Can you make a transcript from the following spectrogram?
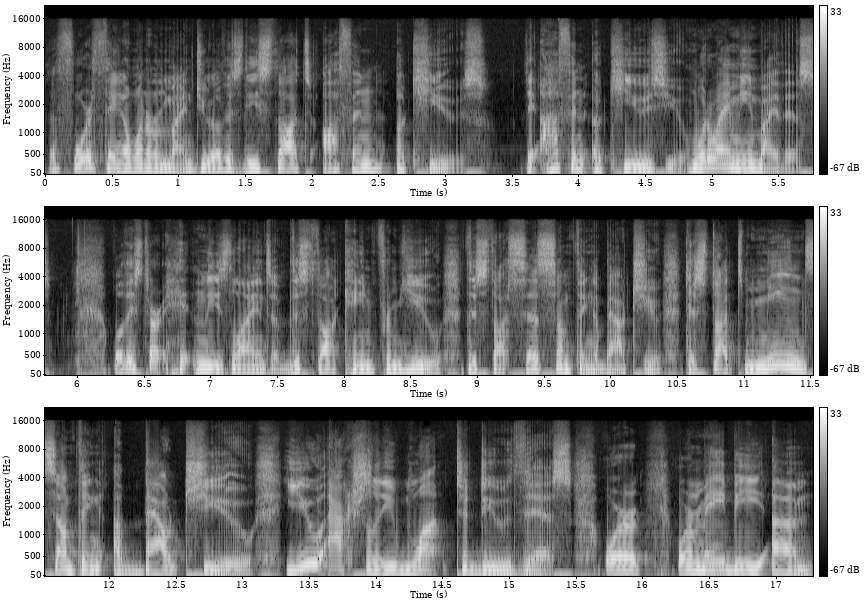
The fourth thing I want to remind you of is these thoughts often accuse. they often accuse you. What do I mean by this? Well, they start hitting these lines of this thought came from you. This thought says something about you. This thought means something about you. You actually want to do this. Or or maybe um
